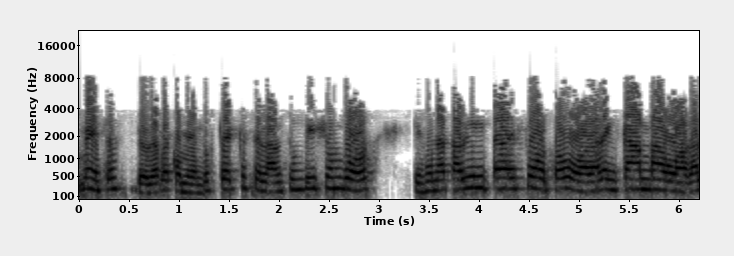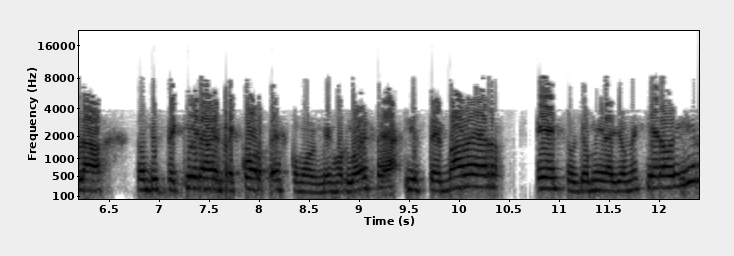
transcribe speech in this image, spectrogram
meses, yo le recomiendo a usted que se lance un vision board, que es una tablita de fotos, o hágala en Canva, o hágala donde usted quiera, en recortes, como mejor lo desea, y usted va a ver eso. Yo, mira, yo me quiero ir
